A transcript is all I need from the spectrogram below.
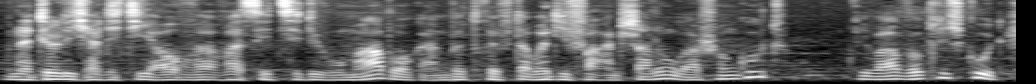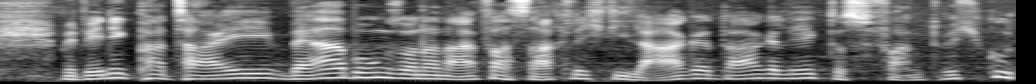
Und natürlich hatte ich die auch, was die CDU Marburg anbetrifft, aber die Veranstaltung war schon gut. Die war wirklich gut. Mit wenig Parteiwerbung, sondern einfach sachlich die Lage dargelegt. Das fand ich gut.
